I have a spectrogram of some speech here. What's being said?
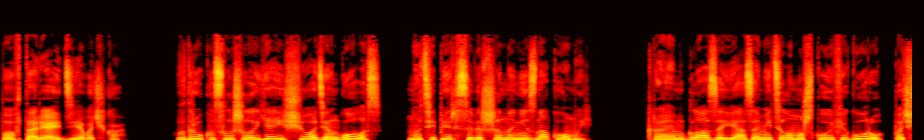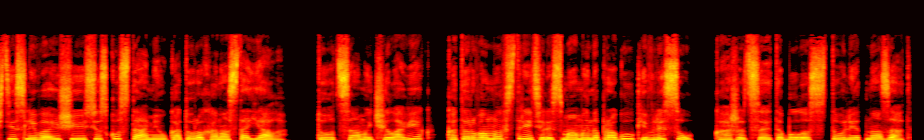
«Повторяй, девочка». Вдруг услышала я еще один голос, но теперь совершенно незнакомый. Краем глаза я заметила мужскую фигуру, почти сливающуюся с кустами, у которых она стояла. Тот самый человек, которого мы встретили с мамой на прогулке в лесу. Кажется, это было сто лет назад,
